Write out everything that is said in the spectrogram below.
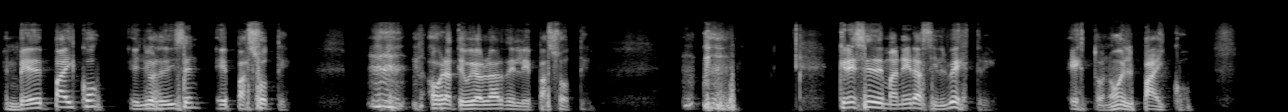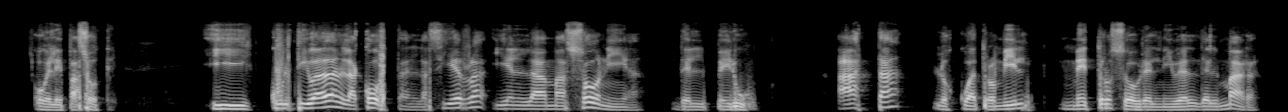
En vez de paico, ellos le dicen epazote. Ahora te voy a hablar del epazote. Crece de manera silvestre, esto, ¿no? El paico o el epazote. Y cultivada en la costa, en la sierra y en la Amazonia del Perú, hasta los 4.000 metros sobre el nivel del mar,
